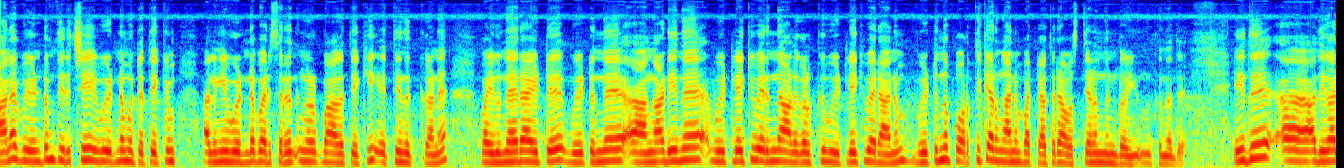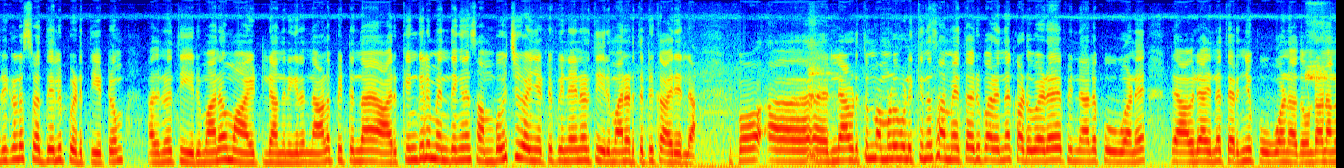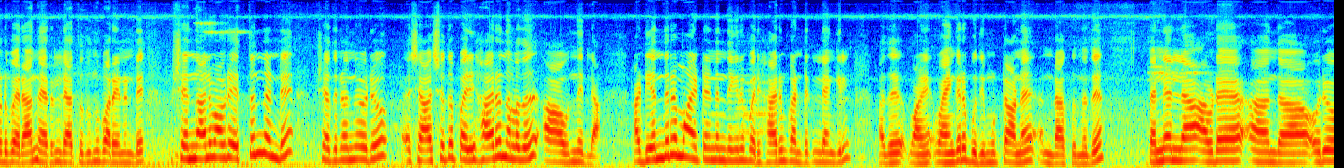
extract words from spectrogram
ആന വീണ്ടും തിരിച്ച് വീടിന്റെ മുറ്റത്തേക്കും അല്ലെങ്കിൽ വീടിന്റെ പരിസര ഭാഗത്തേക്ക് എത്തി നിൽക്കുകയാണ്. വൈകുന്നേരമായിട്ട് വീട്ടിൽ നിന്ന് അങ്ങാടിയിൽ നിന്ന് വീട്ടിലേക്ക് വരുന്ന ആളുകൾക്ക് വീട്ടിലേക്ക് വരാനും വീട്ടിൽ നിന്ന് പുറത്തേക്ക് ഇറങ്ങാനും പറ്റാത്തൊരവസ്ഥയാണ് ഇന്ന് ഉണ്ടായി നിൽക്കുന്നത്. ഇത് അധികാരികളുടെ ശ്രദ്ധയിൽ പെടുത്തിയിട്ടും അതിനൊരു തീരുമാനവുമായിട്ടില്ല എന്നുണ്ടെങ്കിൽ നാളെ പിറ്റുന്ന ആർക്കെങ്കിലും എന്തെങ്കിലും സംഭവിച്ചു കഴിഞ്ഞിട്ട് പിന്നെ അതിനൊരു തീരുമാനം എടുത്തിട്ട് കാര്യമില്ല. ഇപ്പോൾ എല്ലായിടത്തും നമ്മൾ വിളിക്കുന്ന സമയത്ത് അവർ പറയുന്ന കടുവയുടെ പിന്നാലെ പോവുകയാണ് രാവിലെ അതിനെ തെരഞ്ഞു പോവുകയാണ് അതുകൊണ്ടാണ് അങ്ങോട്ട് വരാൻ നേരമില്ലാത്തതെന്ന് പറയുന്നുണ്ട്. പക്ഷേ എന്നാലും അവർ എത്തുന്നുണ്ട്. പക്ഷെ അതിനൊന്നും ഒരു ശാശ്വത പരിഹാരം എന്നുള്ളത് ആവുന്നില്ല. അടിയന്തരമായിട്ട് എന്തെങ്കിലും പരിഹാരം കണ്ടിട്ടില്ലെങ്കിൽ അത് ഭയ- ഭയങ്കര ബുദ്ധിമുട്ടാണ് ഉണ്ടാക്കുന്നത്. തന്നെയല്ല അവിടെ എന്താ ഒരു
